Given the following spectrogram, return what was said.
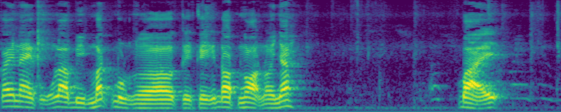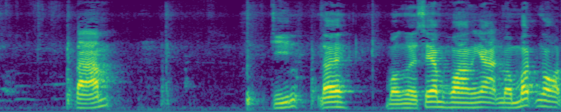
cây này cũng là bị mất một ờ, cái cái đọt ngọn rồi nhá. 7 8 9 đây, mọi người xem hoàng nhạn mà mất ngọn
